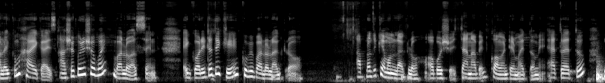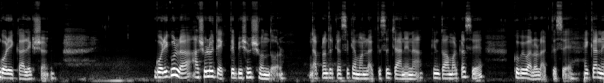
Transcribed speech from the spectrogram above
আলাইকুম। হাই গাইজ আশা করি সবাই ভালো আছেন। এই গড়িটা দেখে খুবই ভালো লাগল। আপনাদের কেমন লাগল? অবশ্যই জানাবেন কমেন্টের মাধ্যমে। এত এত গড়ি কালেকশন ঘড়িগুলা আসলে দেখতে ভীষণ সুন্দর। আপনাদের কাছে কেমন লাগতেছে জানে না, কিন্তু আমার কাছে খুবই ভালো লাগতেছে। এখানে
